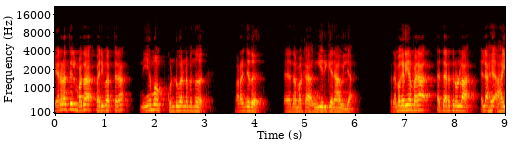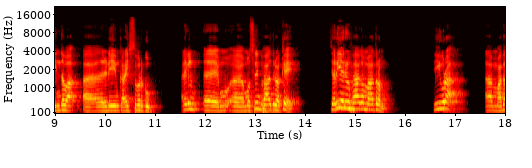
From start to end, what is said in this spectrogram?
കേരളത്തിൽ മതപരിവർത്തന നിയമം കൊണ്ടുവരണമെന്ന് പറഞ്ഞത് നമുക്ക് അംഗീകരിക്കാനാവില്ല. നമുക്കറിയാം പല തരത്തിലുള്ള എല്ലാ ഹൈന്ദവ ഹൈന്ദവരുടെയും ക്രൈസ്തവർക്കും അല്ലെങ്കിൽ മുസ്ലിം വിഭാഗത്തിലുമൊക്കെ ചെറിയൊരു വിഭാഗം മാത്രം തീവ്ര മത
